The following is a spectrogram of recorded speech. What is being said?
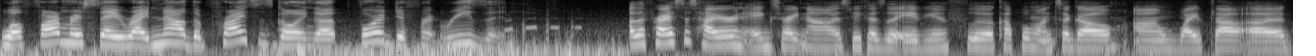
Well, farmers say right now the price is going up for a different reason. Uh, the price is higher in eggs right now is because the avian flu a couple months ago um, wiped out a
